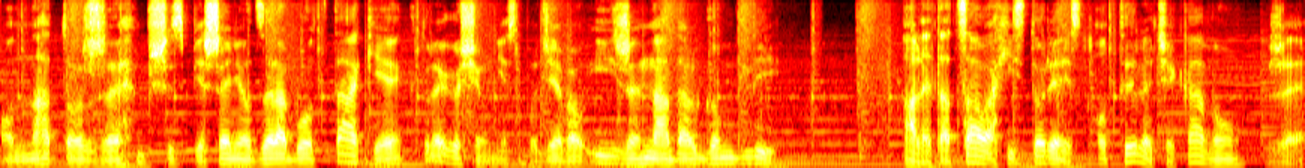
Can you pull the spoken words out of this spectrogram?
On na to, że przyspieszenie od zera było takie, którego się nie spodziewał i że nadal go mdli. Ale ta cała historia jest o tyle ciekawą, że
